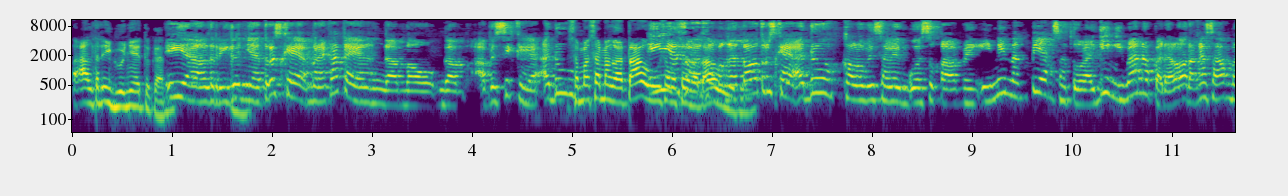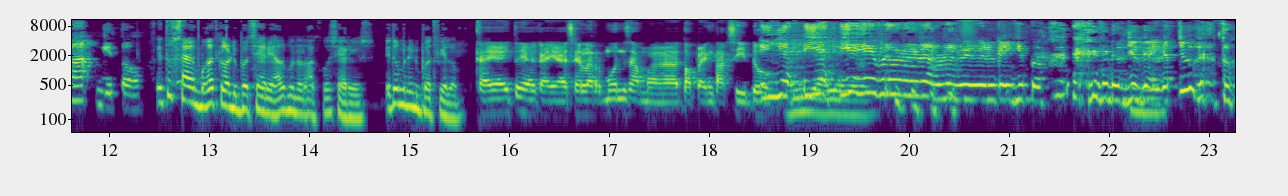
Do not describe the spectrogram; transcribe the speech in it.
alter egonya itu kan. Iya, alter ego-nya. Terus kayak mereka kayak nggak mau nggak apa sih kayak aduh Sama-sama nggak tahu, iya sama-sama nggak tahu. gitu. tahu terus kayak aduh kalau misalnya gue suka sama yang ini nanti yang satu lagi gimana padahal orangnya sama gitu Itu sayang banget kalau dibuat serial menurut aku serius. Itu mending dibuat film. Kayak itu ya kayak Sailor Moon sama Topeng Taksido. iya iya, iya iya. iya iya bener bener bener bener, bener, bener, kayak gitu bener juga Iya. inget juga tuh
